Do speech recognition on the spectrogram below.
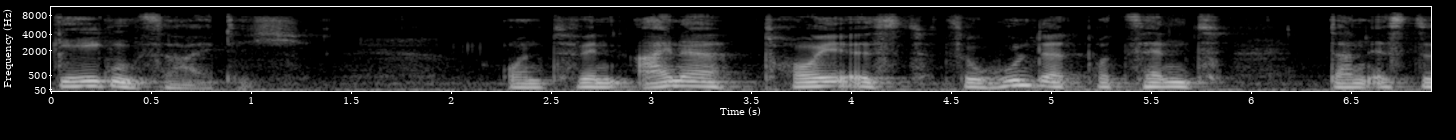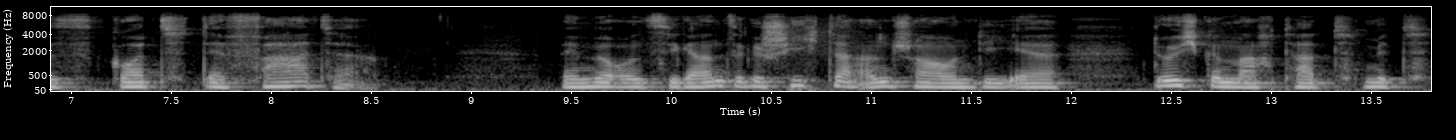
gegenseitig. Und wenn einer treu ist zu 100 Prozent, dann ist es Gott der Vater. Wenn wir uns die ganze Geschichte anschauen, die er durchgemacht hat mit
